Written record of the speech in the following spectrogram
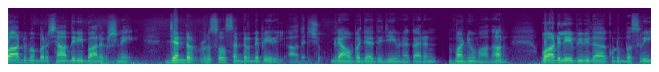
വാർഡ് മെമ്പർ ശാന്തിനി ബാലകൃഷ്ണനെ ജെൻഡർ റിസോഴ്സ് സെന്ററിന്റെ പേരിൽ ആദരിച്ചു. ഗ്രാമപഞ്ചായത്ത് ജീവനക്കാരൻ മനു മാനാർ വാർഡിലെ വിവിധ Kudumbashree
